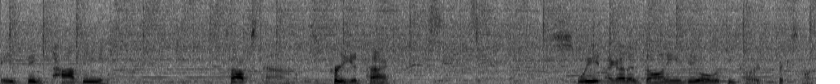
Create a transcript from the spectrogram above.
A Big Papi Topstown, pretty good pack. Sweet, I got a Donnie Veal rookie card, excellent.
